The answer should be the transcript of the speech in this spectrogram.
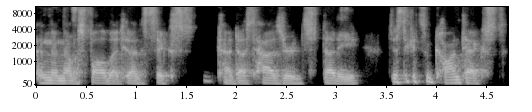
And then that was followed by 2006 kind of dust hazard study. Just to get some context,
